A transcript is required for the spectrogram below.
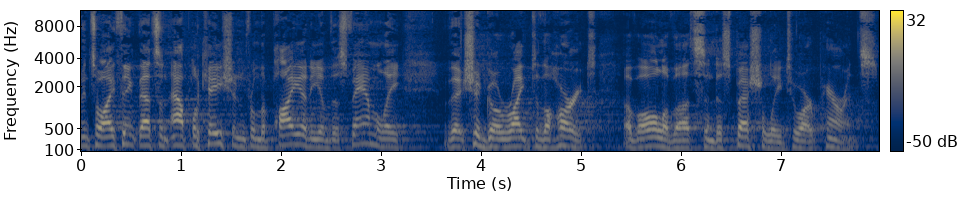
And so I think that's an application from the piety of this family that should go right to the heart of all of us and especially to our parents.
